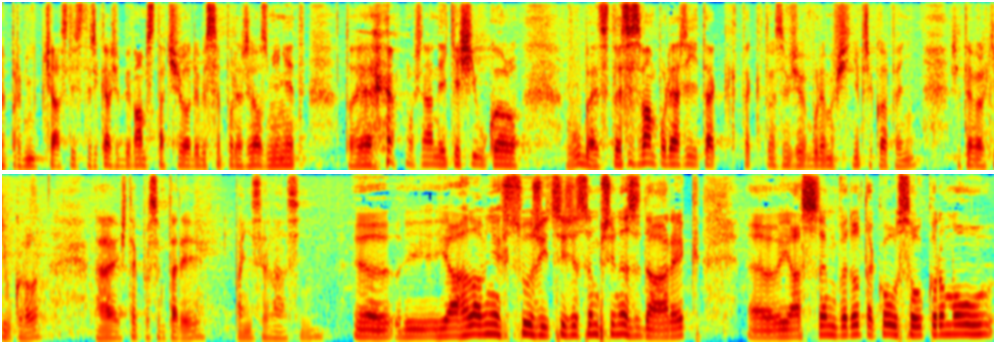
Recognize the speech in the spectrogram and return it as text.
té první části jste říkal, že by vám stačilo, kdyby se podařilo změnit. To je možná nejtěžší úkol vůbec. To, jestli se vám podaří, tak, tak to myslím, že budeme všichni překvapení, že to je velký úkol. A ještě tak prosím tady, paní se hlásí. Eh, já hlavně chci říci, že jsem přines dárek. Eh, já jsem vedl takovou soukromou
